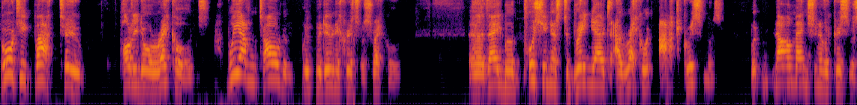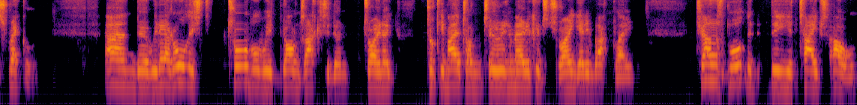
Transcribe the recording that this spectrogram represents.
Brought it back to Polydor Records. We hadn't told them we were doing a Christmas record. Uh, they were pushing us to bring out a record at Christmas, but no mention of a Christmas record. And uh, we'd had all this trouble with Don's accident, trying to took him out on tour in America to try and get him back playing. Charles brought the, the tapes home,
